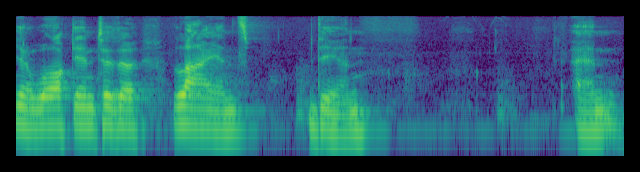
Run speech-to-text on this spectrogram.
you know, walked into the lion's den. And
